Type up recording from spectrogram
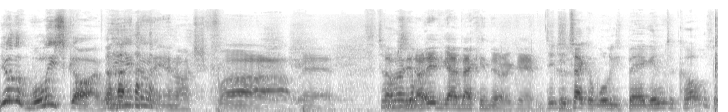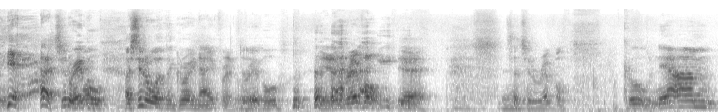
"You're the Woolies guy. What are you doing?" here?" And I just, wow, man. That was it. I didn't go back in there again. Did you take a Woolies bag into Coles? Yeah, I should have. Rebel. Worn, I should have worn the green apron. Too. Rebel. Yeah, rebel. Yeah, such a rebel. Cool. Now, um,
